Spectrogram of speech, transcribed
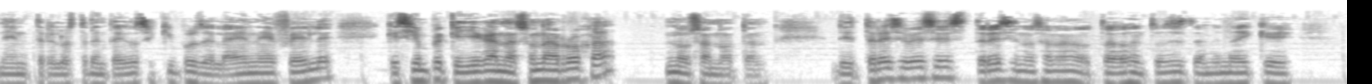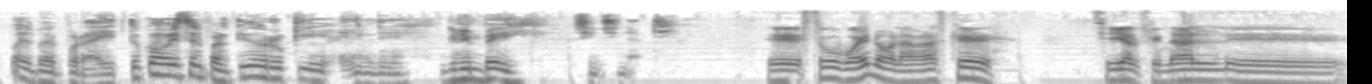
entre los 32 equipos de la NFL que siempre que llegan a zona roja nos anotan. De 13 veces, 13 nos han anotado, entonces también hay que pues ver por ahí. ¿Tú cómo viste el partido rookie de Green Bay, Cincinnati? Eh, estuvo bueno, la verdad es que sí, al final eh,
